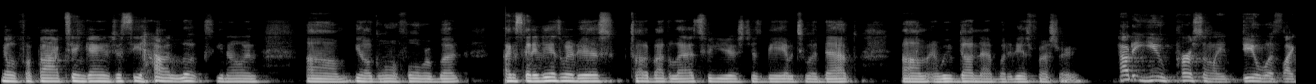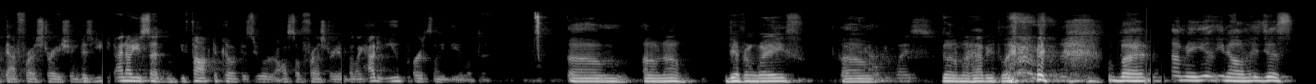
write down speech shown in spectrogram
you know, for five, ten games, just see how it looks, you know, and, um, you know, going forward. But like I said, it is what it is. Talked about the last two years, just being able to adapt. Um, and we've done that, but it is frustrating. How do you personally deal with like that frustration? Because I know you said you've talked to coaches who are also frustrated, but like, how do you personally deal with it? Um, I don't know, different ways. Um, go to my happy place. but I mean, you, you know, it's just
